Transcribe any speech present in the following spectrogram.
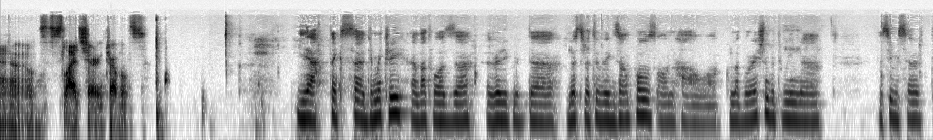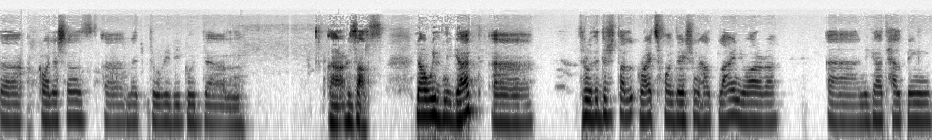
uh, slide sharing troubles. Yeah, thanks, uh, Dimitri. And that was uh, a very good uh, illustrative examples on how uh, collaboration between uh, the CiviCert coalitions led to really good um, results. Now with Nighat, through the Digital Rights Foundation helpline, you are uh, Nighat helping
